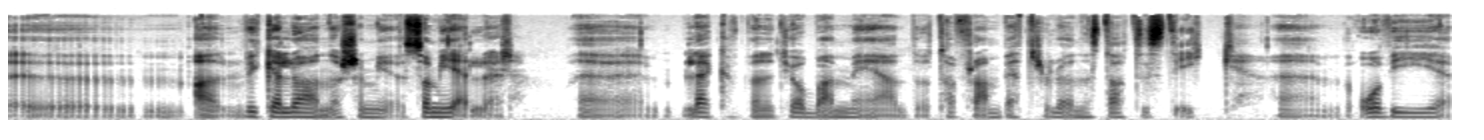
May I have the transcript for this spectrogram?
eh, vilka löner som, som gäller. Eh, Läkarförbundet jobbar med att ta fram bättre lönestatistik eh, och vi eh,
